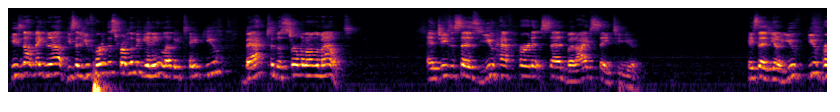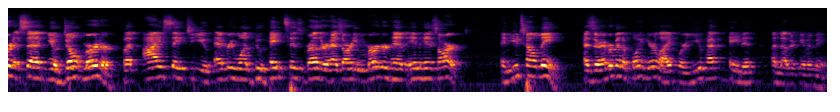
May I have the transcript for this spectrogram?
He's not making it up. He says, You've heard this from the beginning. Let me take you back to the Sermon on the Mount. And Jesus says, You have heard it said, but I say to you. He says, you know, you've, you've heard it said, you know, don't murder. But I say to you, everyone who hates his brother has already murdered him in his heart. And you tell me, has there ever been a point in your life where you have hated another human being?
